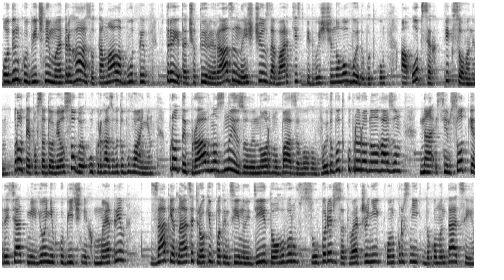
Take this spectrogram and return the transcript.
1 кубічний метр газу та мала бути 3 та 4 рази нижчою за вартість підвищеного видобутку, а обсяг фіксованим. Проте посадові особи Укргазвидобування протиправно знизили норму базового видобутку природного газу на 750 мільйонів кубічних метрів за 15 років потенційної дії договору всупереч затвердженій конкурсній документації.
